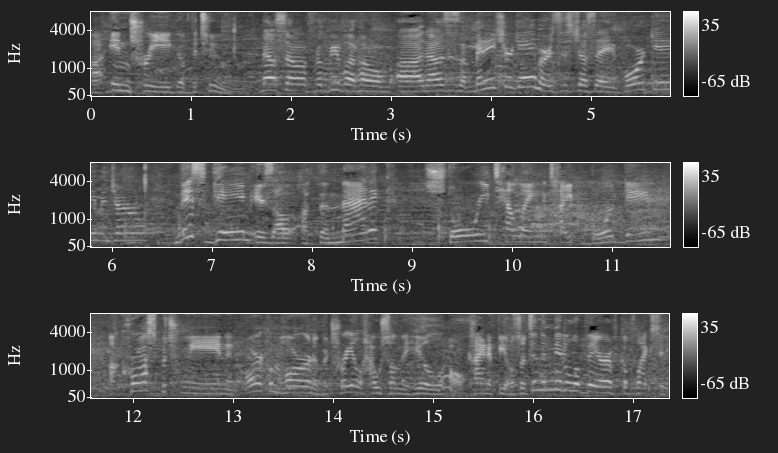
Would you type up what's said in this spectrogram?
uh, intrigue of the tomb. Now, so for the people at home, uh, now is this a miniature game or is this just a board game in general? This game is a, a thematic storytelling type board game, a cross between an Arkham Horror and a Betrayal House on the Hill kind of feel. So it's in the middle of there of complexity.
